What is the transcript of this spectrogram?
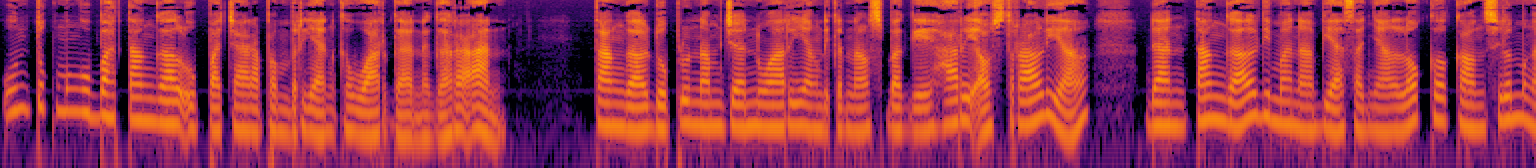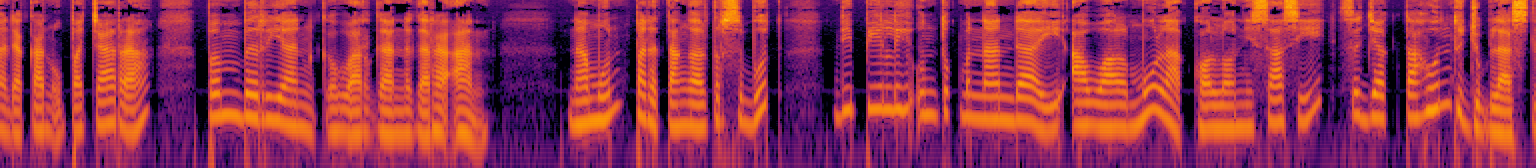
untuk mengubah tanggal upacara pemberian kewarganegaraan tanggal 26 Januari yang dikenal sebagai Hari Australia dan tanggal di mana biasanya local council mengadakan upacara pemberian kewarganegaraan. Namun pada tanggal tersebut dipilih untuk menandai awal mula kolonisasi sejak tahun 1788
